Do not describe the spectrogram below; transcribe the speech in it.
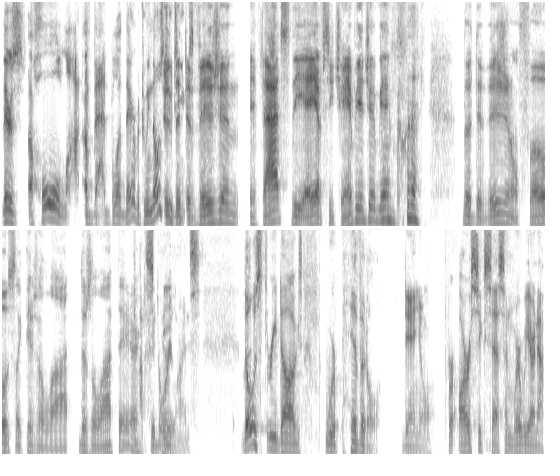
there's a whole lot of bad blood there between those Dude, two the teams. division, if that's the AFC championship game, Clint, the divisional foes, like there's a lot, there's a lot there. lot of Could be- storylines. Those three dogs were pivotal, Daniel, for our success and where we are now.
